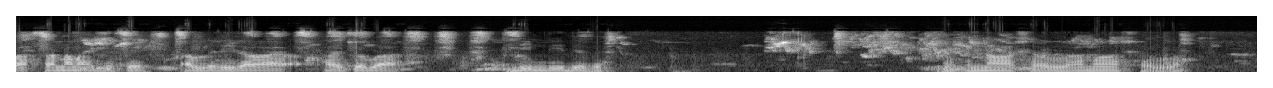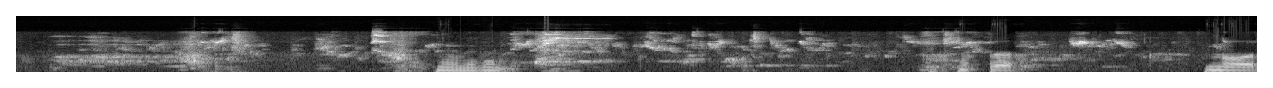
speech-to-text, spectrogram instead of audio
বাচ্চা নামাই দিয়েছে অলরেডি হয়তো বা ডিম দিয়ে দেবে। মাশাল্লাহ মাশাল্লাহ দেখেন। একটা নর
